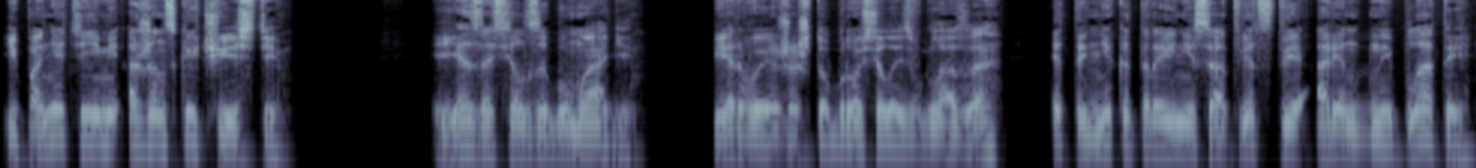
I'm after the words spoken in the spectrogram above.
и понятиями о женской чести. Я засел за бумаги, Первое же, что бросилось в глаза, это некоторое несоответствие арендной платы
